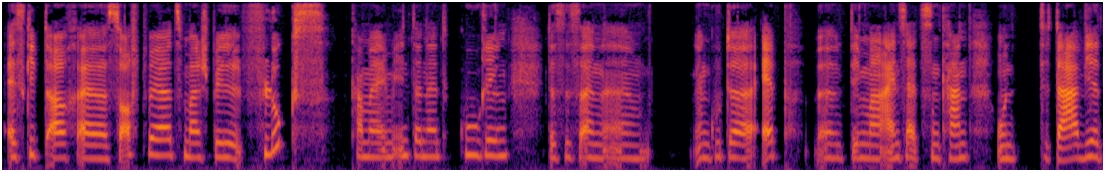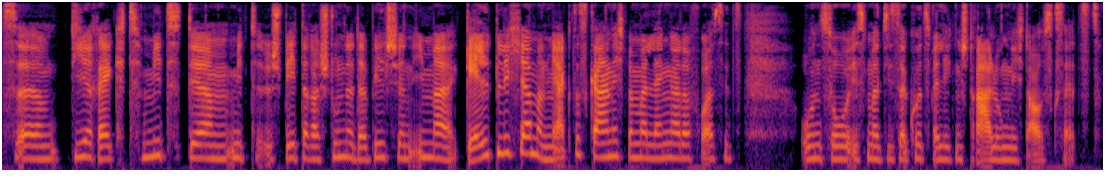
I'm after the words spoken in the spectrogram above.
es gibt auch äh, Software, zum Beispiel Flux, kann man im Internet googeln. Das ist ein ähm, ein guter App, äh, den man einsetzen kann. Und da wird äh, direkt mit, der, mit späterer Stunde der Bildschirm immer gelblicher. Man merkt es gar nicht, wenn man länger davor sitzt. Und so ist man dieser kurzwelligen Strahlung nicht ausgesetzt.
